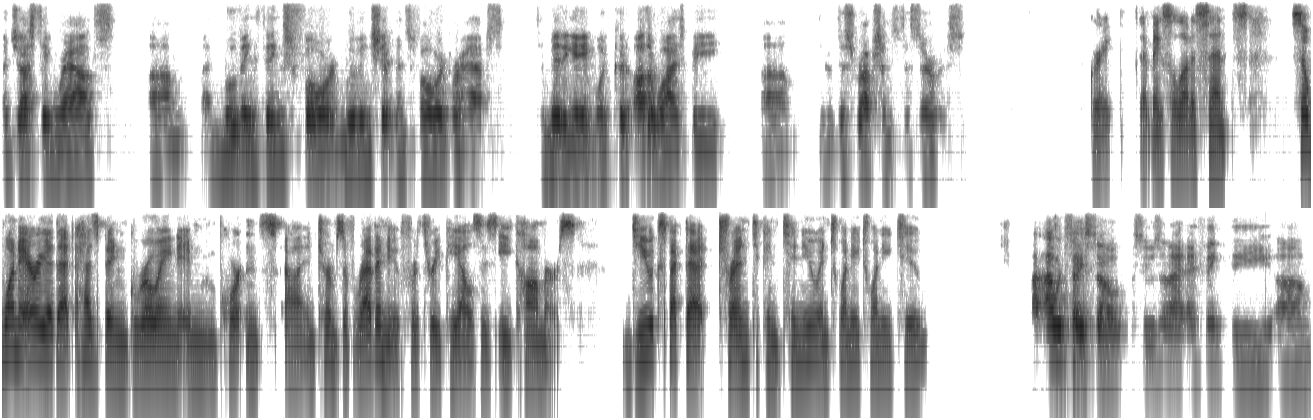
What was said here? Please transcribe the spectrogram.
adjusting routes, um, moving things forward, moving shipments forward, perhaps to mitigate what could otherwise be um, you know, disruptions to service. Great, that makes a lot of sense. So one area that has been growing in importance uh, in terms of revenue for 3PLs is e-commerce. Do you expect that trend to continue in 2022? I would say so, Susan. I, I think the um,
